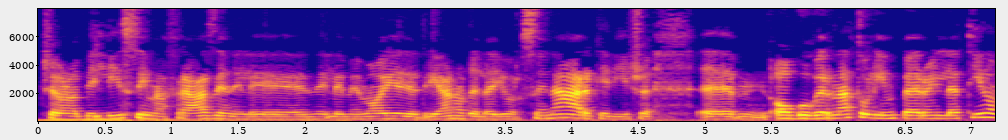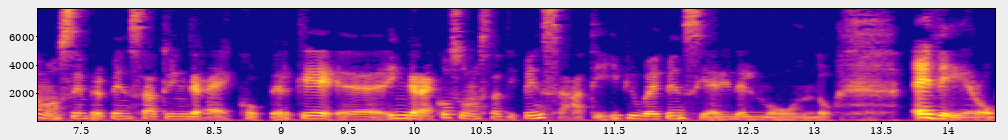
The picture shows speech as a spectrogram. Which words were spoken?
C'è una bellissima frase nelle, nelle memorie di Adriano della Yorsenar che dice ehm, ho governato l'impero in latino ma ho sempre pensato in greco perché eh, in greco sono stati pensati i più bei pensieri del mondo. È vero,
